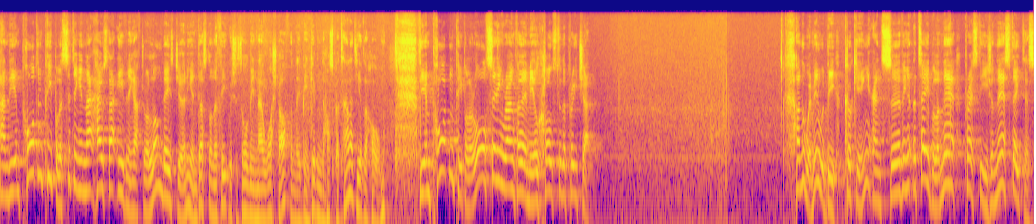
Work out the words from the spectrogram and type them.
and the important people are sitting in that house that evening after a long day's journey and dust on their feet which has all been now washed off and they've been given the hospitality of the home. The important people are all sitting round for their meal close to the preacher. And the women would be cooking and serving at the table and their prestige and their status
